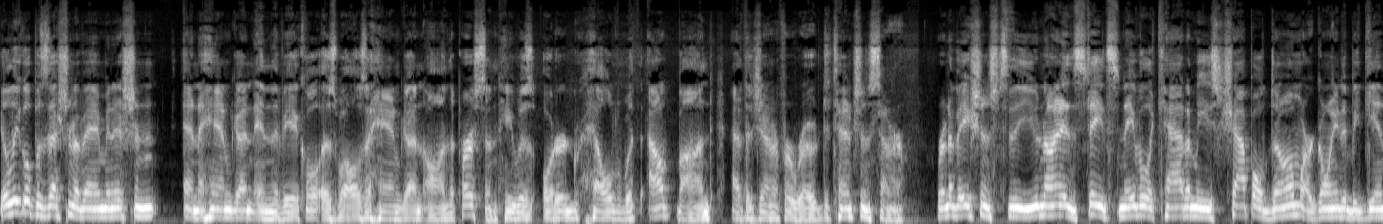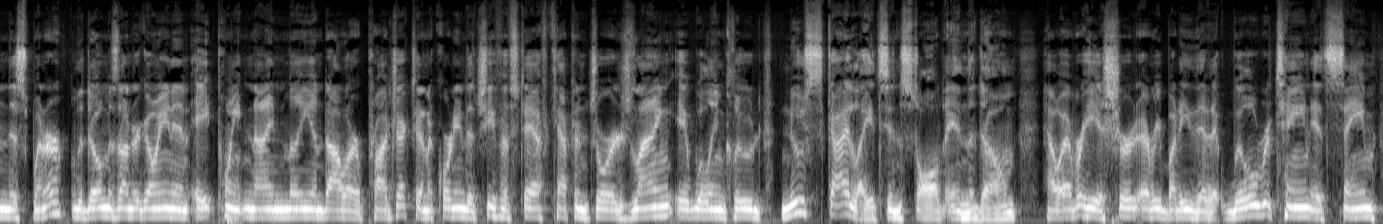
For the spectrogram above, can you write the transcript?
illegal possession of ammunition, and a handgun in the vehicle, as well as a handgun on the person. He was ordered held without bond at the Jennifer Road Detention Center. Renovations to the United States Naval Academy's Chapel Dome are going to begin this winter. The dome is undergoing an $8.9 million project, and according to Chief of Staff Captain George Lang, it will include new skylights installed in the dome. However, he assured everybody that it will retain its same,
